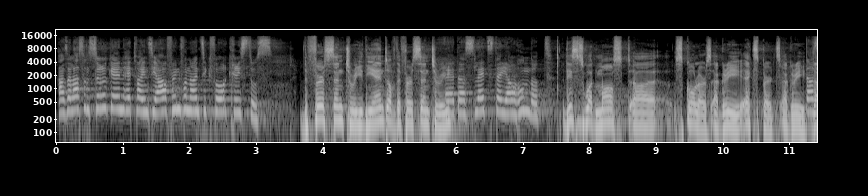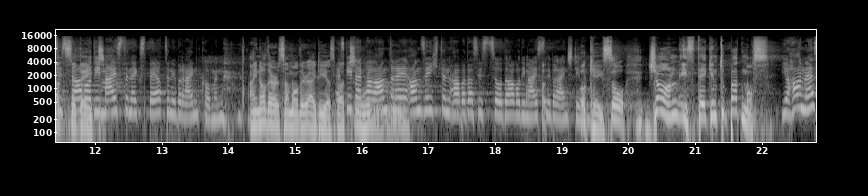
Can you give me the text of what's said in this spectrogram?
Also lass uns zurückgehen etwa ins Jahr 95 vor Christus. The first century, the end of the first century, Äh, Das letzte Jahrhundert, this is what most uh, scholars agree, experts agree. das That's ist the da, wo die date. meisten Experten übereinkommen. I know there are some other ideas, Es but gibt ein uh, paar we- andere Ansichten, aber das ist so da, wo die meisten uh, übereinstimmen. okay. So John is taken to Patmos. Johannes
